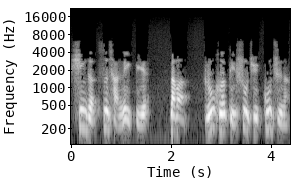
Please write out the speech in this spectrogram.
新的资产类别。那么，如何给数据估值呢？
